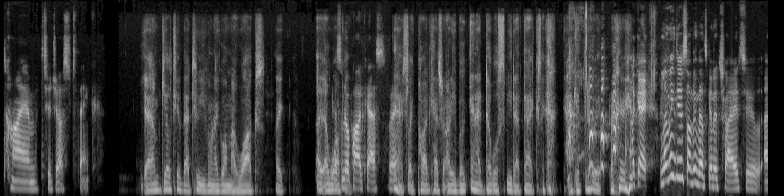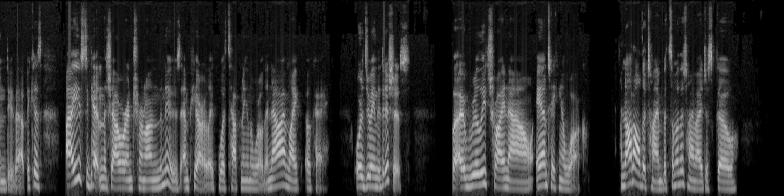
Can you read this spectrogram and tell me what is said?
time to just think. Yeah, I'm guilty of that too, even when I go on my walks. Like, I, I walk. Listen to a podcast, right? Yeah, it's like podcast or audiobook, and at double speed at that because I gotta get through it. Right? okay, let me do something that's going to try to undo that because I used to get in the shower and turn on the news, NPR, like what's happening in the world. And now I'm like, okay, or doing the dishes. But I really try now and taking a walk. Not all the time, but some of the time I just go,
